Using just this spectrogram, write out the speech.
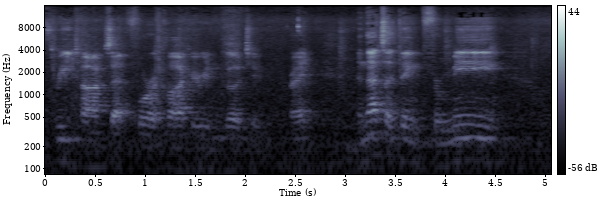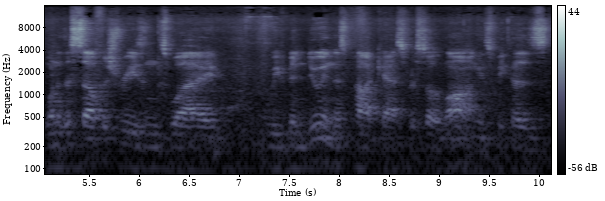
three talks at four o'clock you're going to go to, right? And that's, I think, for me, one of the selfish reasons why we've been doing this podcast for so long is because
